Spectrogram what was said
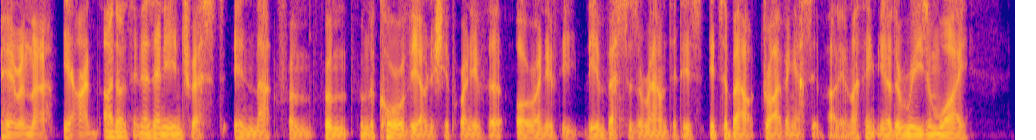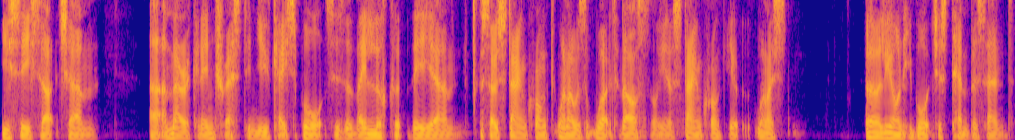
here and there. Yeah, I, I, don't think there's any interest in that from from from the core of the ownership or any of the or any of the the investors around it. Is it's about driving asset value, and I think you know the reason why you see such um, uh, American interest in UK sports is that they look at the um, so Stan Kroenke when I was worked at Arsenal, you know Stan Kroenke when I early on he bought just ten percent.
